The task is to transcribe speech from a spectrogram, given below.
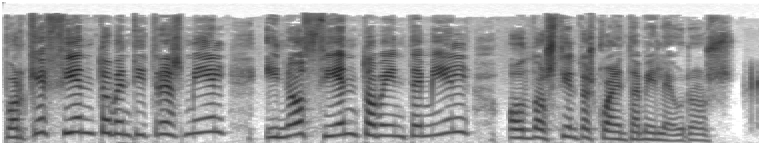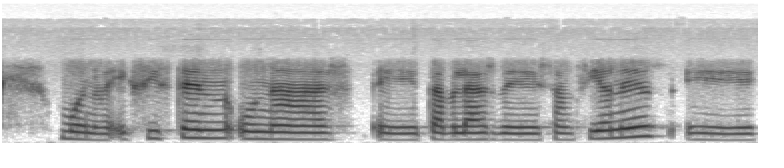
¿Por qué 123.000 y no 120.000 o 240.000 euros? Bueno, existen unas eh, tablas de sanciones. Eh,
